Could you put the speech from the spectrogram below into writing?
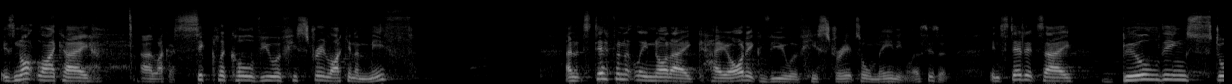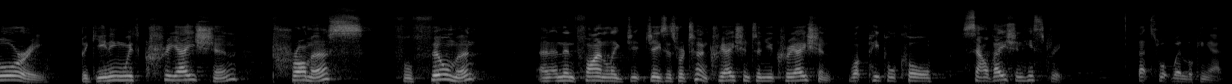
is not like a, uh, like a cyclical view of history, like in a myth. And it's definitely not a chaotic view of history, it's all meaningless, is it? Instead, it's a building story, beginning with creation, promise, fulfillment, and, and then finally J- Jesus' return, creation to new creation, what people call salvation history. That's what we're looking at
